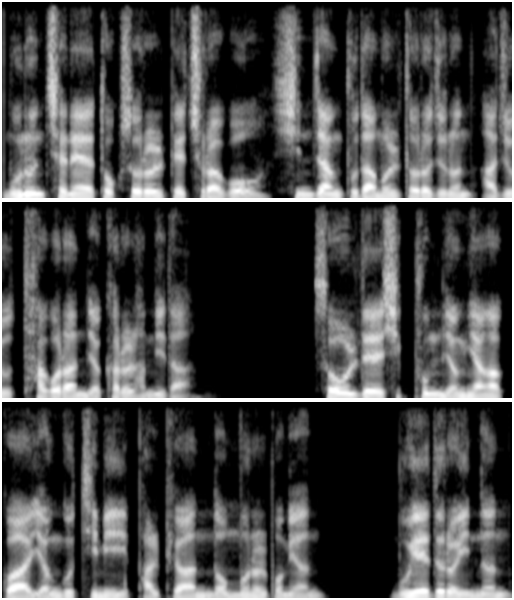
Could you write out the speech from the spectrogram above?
무는 체내 독소를 배출하고 신장 부담을 덜어주는 아주 탁월한 역할을 합니다. 서울대 식품영양학과 연구팀이 발표한 논문을 보면 무에 들어있는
